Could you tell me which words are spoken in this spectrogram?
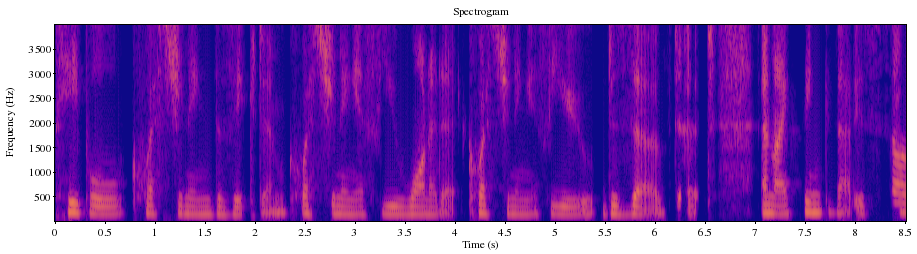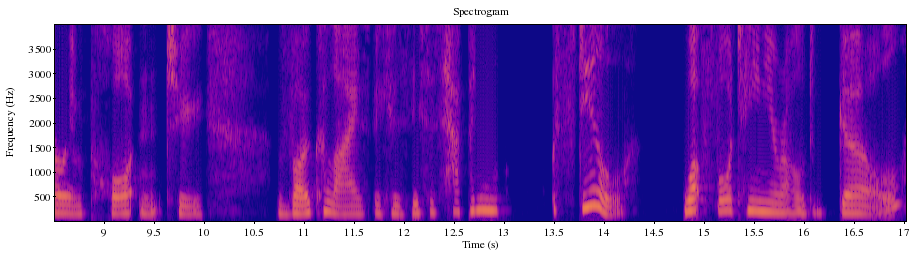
people questioning the victim, questioning if you wanted it, questioning if you deserved it. And I think that is so important to vocalize because this is happening still. What 14 year old girl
